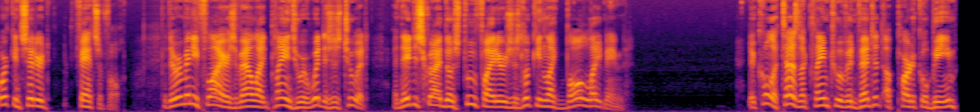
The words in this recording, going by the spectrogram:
or considered fanciful. But there were many flyers of Allied planes who were witnesses to it, and they described those Foo Fighters as looking like ball lightning. Nikola Tesla claimed to have invented a particle beam,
